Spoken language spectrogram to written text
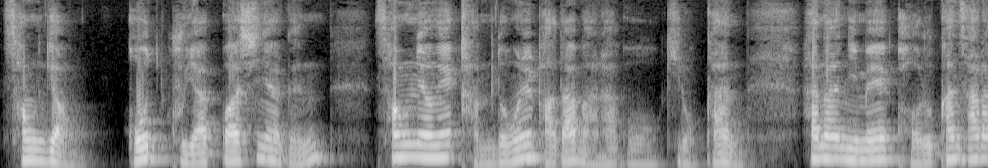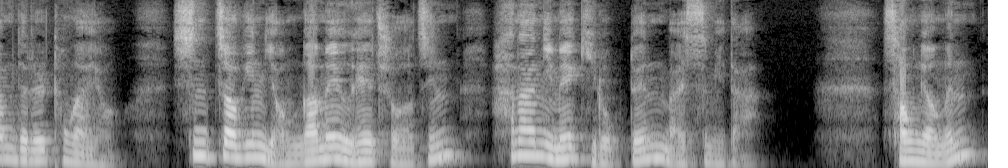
성경, 곧 구약과 신약은 성령의 감동을 받아 말하고 기록한 하나님의 거룩한 사람들을 통하여 신적인 영감에 의해 주어진 하나님의 기록된 말씀이다. 성경은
